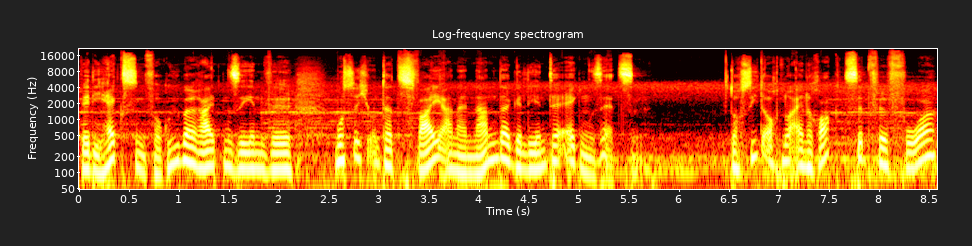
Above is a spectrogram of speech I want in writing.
Wer die Hexen vorüberreiten sehen will, muss sich unter zwei aneinander gelehnte Eggen setzen. Doch sieht auch nur ein Rockzipfel vor,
